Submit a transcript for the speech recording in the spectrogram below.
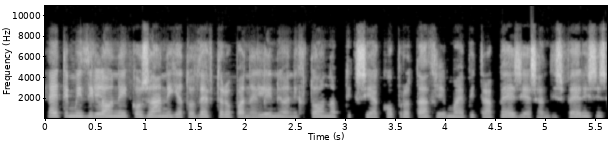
Έτοιμη δηλώνει η Κοζάνη για το δεύτερο Πανελλήνιο Ανοιχτό Αναπτυξιακό Πρωτάθλημα Επιτραπέζιας Αντισφαίρησης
